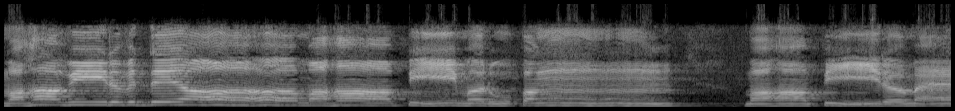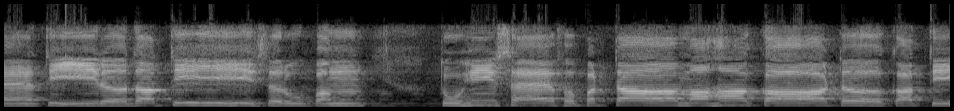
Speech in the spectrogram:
ਮਹਾਵੀਰ ਵਿਦਿਆ ਮਹਾ ਭੀਮ ਰੂਪੰ। ਮਹਾਪੀਰ ਮੈਂ ਧੀਰ ਦਾਤੀ ਸਰੂਪੰ। ਤੁਹੀ ਸੈਫ ਪੱਟਾ, ਮਹਾਕਾਟ ਕਾਤੀ।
